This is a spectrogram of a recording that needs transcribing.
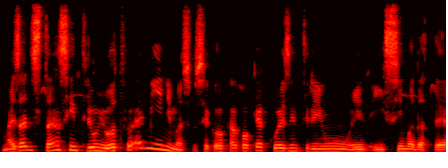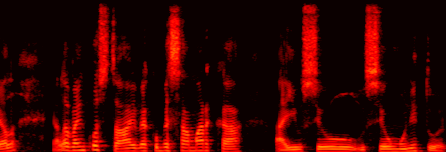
mas a distância entre um e outro é mínima. Se você colocar qualquer coisa entre um em cima da tela, ela vai encostar e vai começar a marcar aí o seu, o seu monitor.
